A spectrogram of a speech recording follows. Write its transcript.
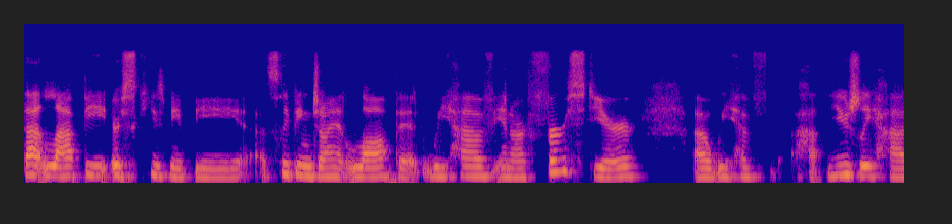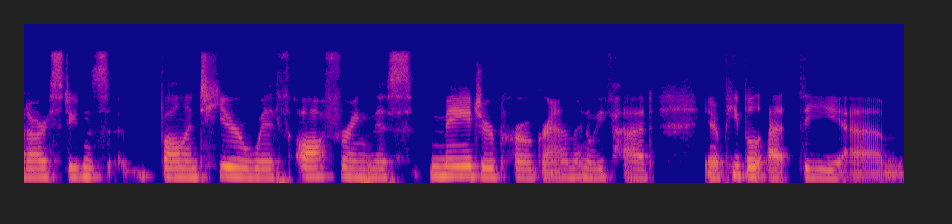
that lappy, or excuse me, the Sleeping Giant Loppet, we have in our first year, uh, we have ha usually had our students volunteer with offering this major program. And we've had, you know, people at the, um,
